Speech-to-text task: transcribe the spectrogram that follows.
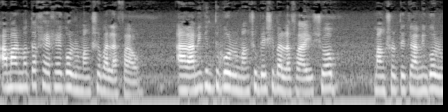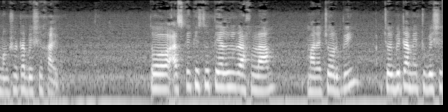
আমার মতো খেয়ে খেয়ে গরুর মাংস বালা পাও। আর আমি কিন্তু গরুর মাংস বেশি বালা পাই, সব মাংস থেকে আমি গরুর মাংসটা বেশি খাই। তো আজকে কিছু তেল রাখলাম মানে চর্বি। চর্বিটা আমি একটু বেশি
